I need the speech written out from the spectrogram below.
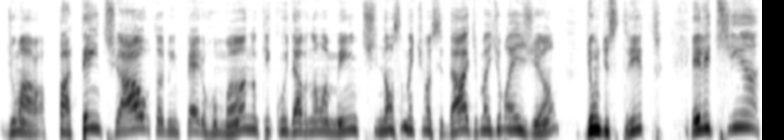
de uma patente alta do Império Romano que cuidava normalmente não somente de uma cidade, mas de uma região, de um distrito. Ele tinha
